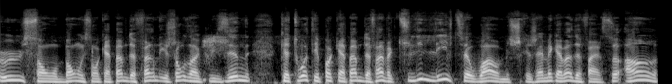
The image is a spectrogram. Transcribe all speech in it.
eux sont bons, ils sont capables de faire des choses en cuisine que toi t'es pas capable de faire. Fait que tu lis le livre, tu fais waouh, mais je serais jamais capable de faire ça. Or,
